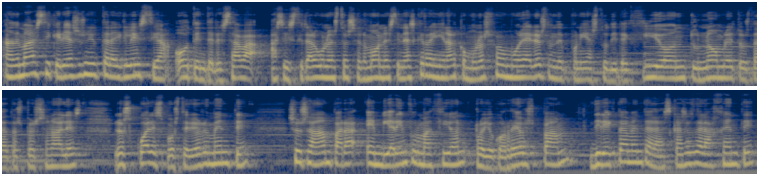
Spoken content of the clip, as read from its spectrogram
Además, si querías unirte a la iglesia o te interesaba asistir a alguno de estos sermones, tenías que rellenar como unos formularios donde ponías tu dirección, tu nombre, tus datos personales, los cuales posteriormente se usaban para enviar información, rollo correo spam, directamente a las casas de la gente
